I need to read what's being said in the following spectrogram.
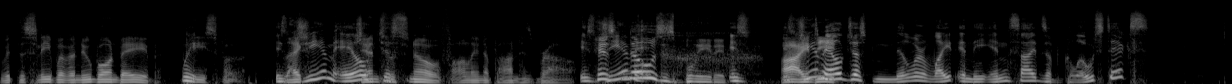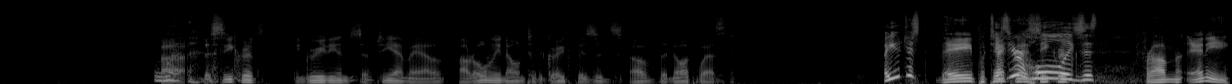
with the sleep of a newborn babe, Wait, peaceful, Is like GM Ale gentle just? snow falling upon his brow. Is His GM nose is bleeding. Is, is Ah, GM indeed. Ale just Miller Lite in the insides of glow sticks? Uh, the secret ingredients of GML are only known to the great wizards of the Northwest. Are you just? They protect Is your their whole secrets exist? from any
